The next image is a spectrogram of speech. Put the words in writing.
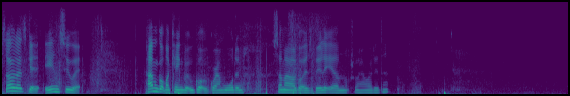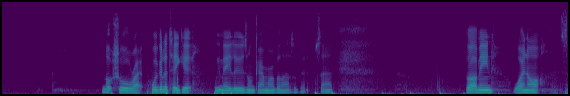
So let's get into it. Haven't got my king, but we've got a Grand Warden. Somehow I got his ability, I'm not sure how I did that. Not sure, right. We're gonna take it. We may lose on camera, but that's a bit sad. But I mean, why not? It's,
